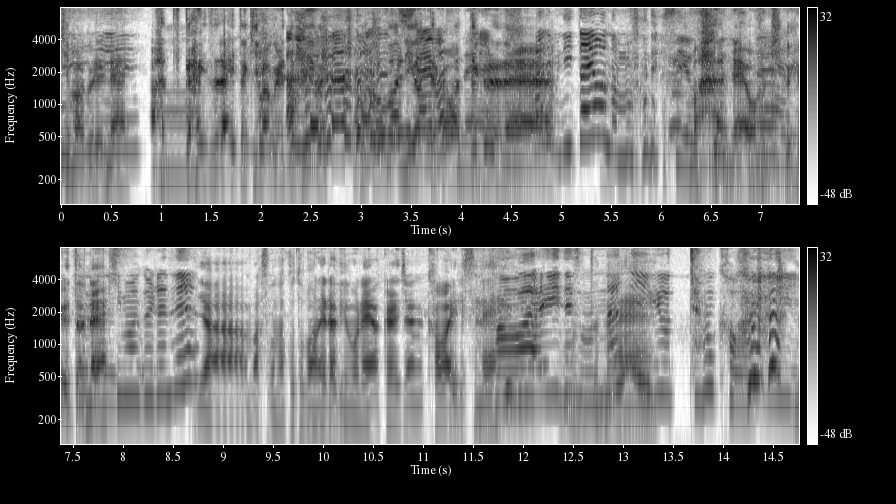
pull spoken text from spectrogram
気まぐれね。扱いづらいと気まぐれって全部 言葉によって変わってくるね。あでも似たようなものですよ。まあね大きく言うとね。気まぐれいねやーまあそんな言葉の選びもねあかりちゃんが可愛いですね。可愛いです。もん何言っても可愛い。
